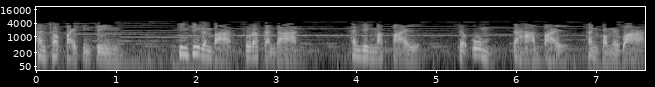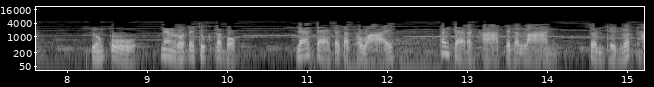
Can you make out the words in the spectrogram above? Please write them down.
ท่านชอบไปจริง ๆ ยิ่งที่ลำบากธุรกันดารท่านยิ่งมักไป จะอุ้มจะหามไป ท่านก็ไม่ว่า หลวงปู่นั่งรถได้ทุกระบบ แล้วแต่จะจัดถวาย ตั้งแต่ราคาเป็นล้าน จนถึงรถไถ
